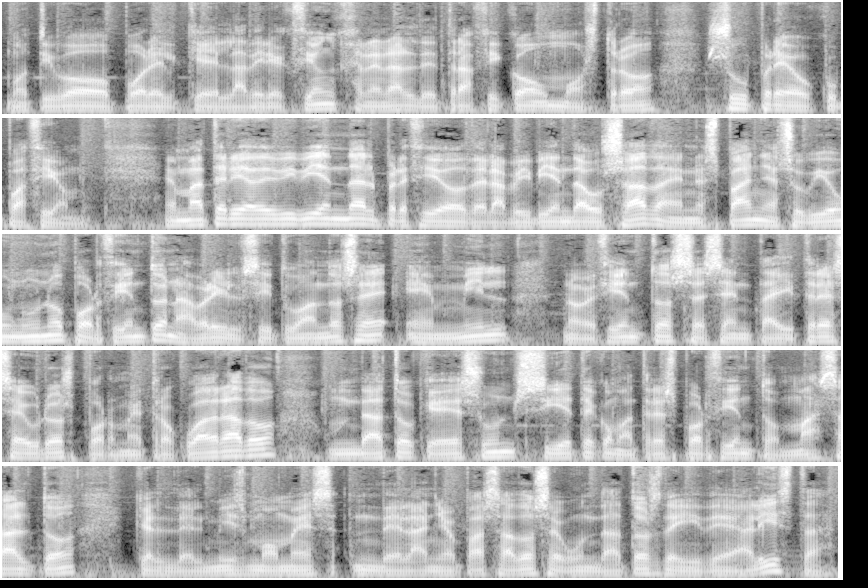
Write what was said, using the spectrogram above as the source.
motivo por el que la Dirección General de Tráfico mostró su preocupación. En materia de vivienda, el precio de la vivienda usada en España subió un 1% en abril, situándose en 1.963 euros por metro cuadrado, un dato que es un 7,3% más alto que el del mismo mes del año pasado, según datos de Idealista.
